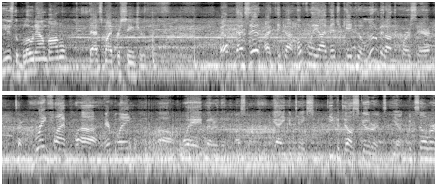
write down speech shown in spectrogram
use the blowdown bottle, that's my procedure. That's it. I think uh, hopefully I've educated you a little bit on the Corsair. It's a great flying uh, airplane, uh, way better than the Mustang. Yeah, you can take, you can tell Scooter, it's, you know, Quicksilver,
